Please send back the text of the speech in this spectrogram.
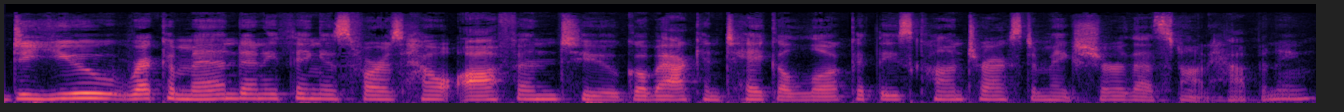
do you recommend anything as far as how often to go back and take a look at these contracts to make sure that's not happening?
